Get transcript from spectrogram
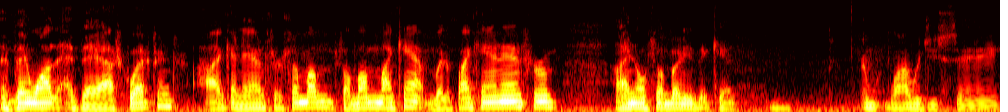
if they want, if they ask questions, I can answer some of them. Some of them I can't. But if I can't answer them, I know somebody that can. Mm-hmm. And why would you say?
